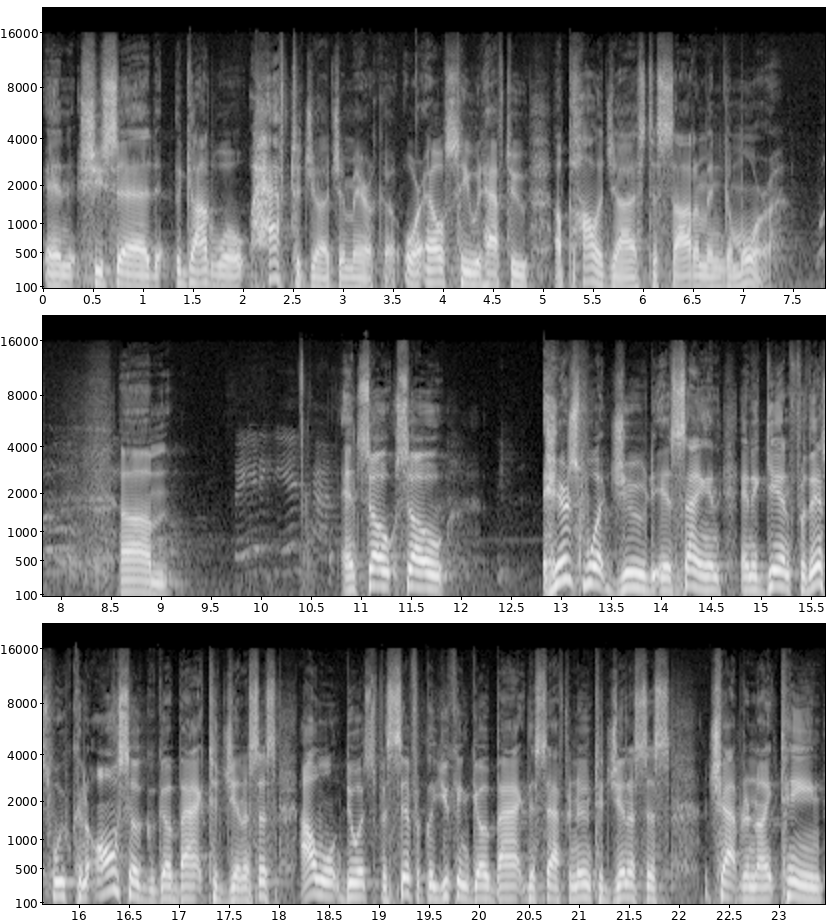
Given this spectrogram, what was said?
And she said, God will have to judge America, or else he would have to apologize to Sodom and Gomorrah. Um, and so, so here's what Jude is saying. And, and again, for this, we can also go back to Genesis. I won't do it specifically. You can go back this afternoon to Genesis chapter 19.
